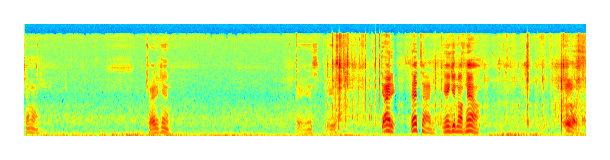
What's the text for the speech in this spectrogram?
Come on. Try it again. There he is. There he is. Got it. That time. You ain't getting off now. Ugh.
